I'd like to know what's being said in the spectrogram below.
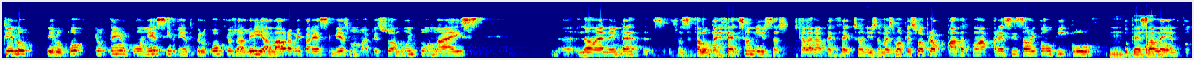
pelo, pelo pouco que eu tenho conhecimento, pelo pouco que eu já li, a Laura me parece mesmo uma pessoa muito mais. Não é nem. Você falou perfeccionista, acho que ela era perfeccionista, mas uma pessoa preocupada com a precisão e com o rigor do Uhum. pensamento.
